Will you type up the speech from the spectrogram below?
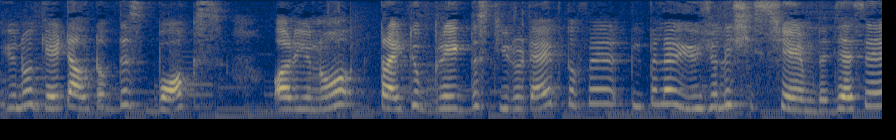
you know get out of this box और you know try to break the stereotype तो फिर पीपल आर यूजुअली शेम्ड जैसे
